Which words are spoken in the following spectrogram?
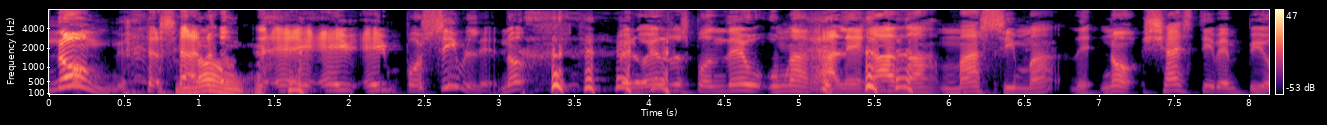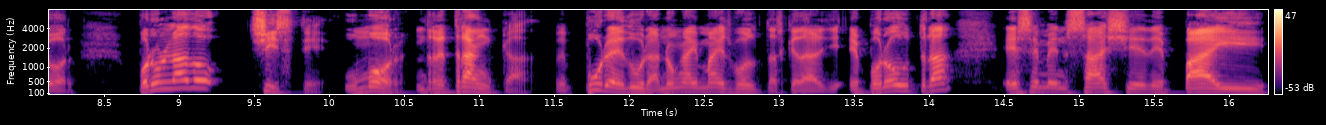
non, o sea, non. non é, é, é imposible, non? Pero el respondeu unha galegada máxima de, no, xa estive en pior." Por un lado, chiste, humor, retranca, pura e dura, non hai máis voltas que darlle. E por outra, ese mensaxe de pai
